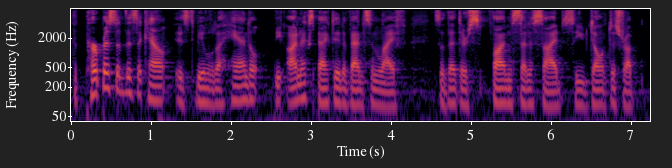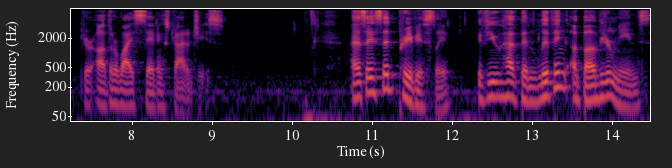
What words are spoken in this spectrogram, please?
the purpose of this account is to be able to handle the unexpected events in life so that there's funds set aside so you don't disrupt your otherwise saving strategies. As I said previously, if you have been living above your means,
